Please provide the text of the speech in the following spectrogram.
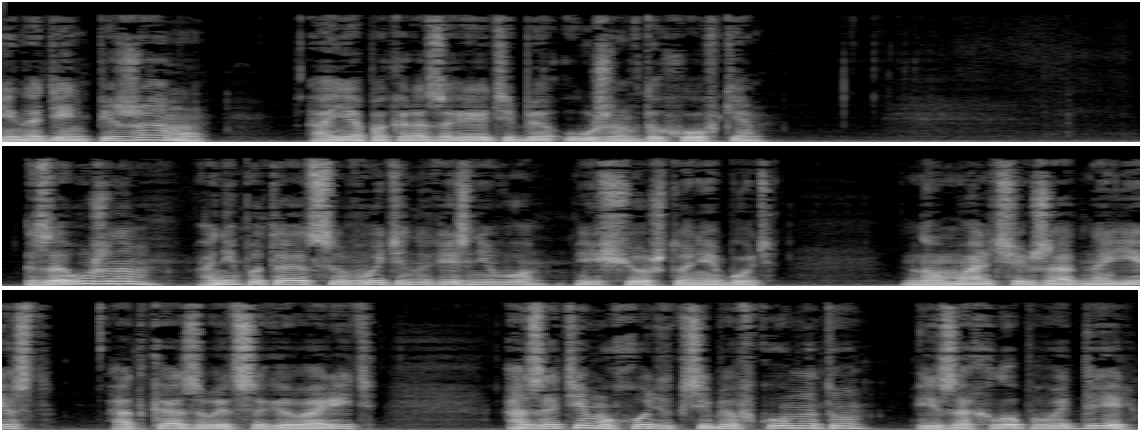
и надень пижаму, а я пока разогрею тебе ужин в духовке». За ужином они пытаются вытянуть из него еще что-нибудь, но мальчик жадно ест, отказывается говорить, а затем уходит к себе в комнату и захлопывает дверь.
